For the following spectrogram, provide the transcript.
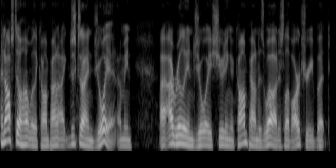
And I'll still hunt with a compound I, just because I enjoy it. I mean, I, I, really enjoy shooting a compound as well. I just love archery, but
